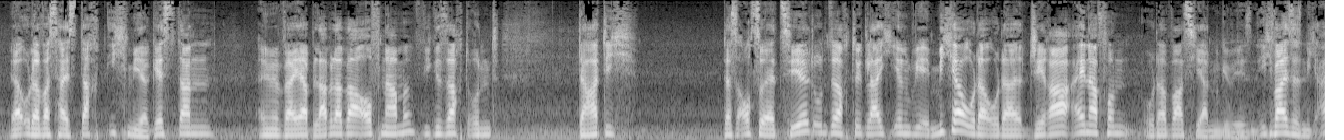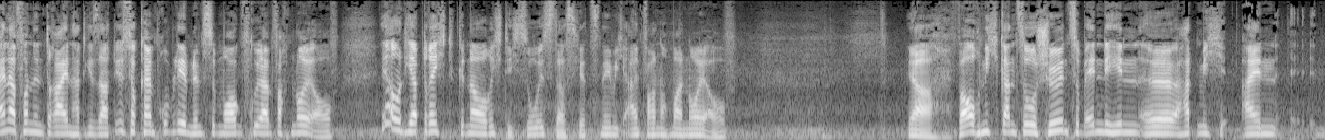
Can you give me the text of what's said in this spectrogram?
ja, oder was heißt dachte ich mir? Gestern äh, war ja blablabla Aufnahme, wie gesagt, und da hatte ich das auch so erzählt und sagte gleich irgendwie Micha oder, oder Gerard, einer von, oder war es Jan gewesen? Ich weiß es nicht. Einer von den dreien hat gesagt, ist doch kein Problem, nimmst du morgen früh einfach neu auf. Ja, und ihr habt recht, genau richtig, so ist das. Jetzt nehme ich einfach nochmal neu auf. Ja, war auch nicht ganz so schön. Zum Ende hin äh, hat mich ein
